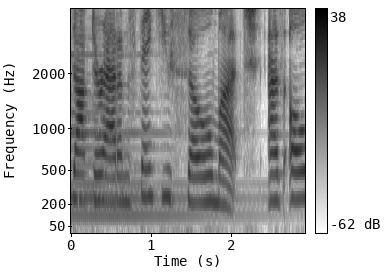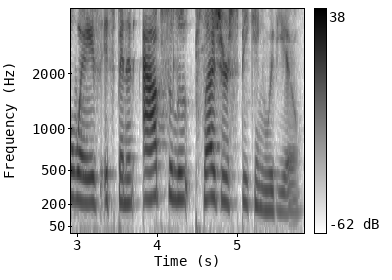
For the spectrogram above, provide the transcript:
Dr. Adams, thank you so much. As always, it's been an absolute pleasure speaking with you.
